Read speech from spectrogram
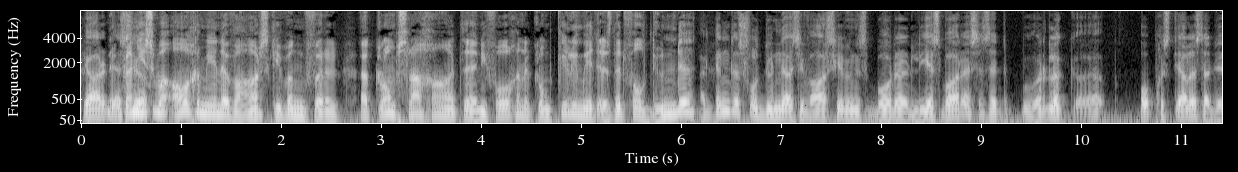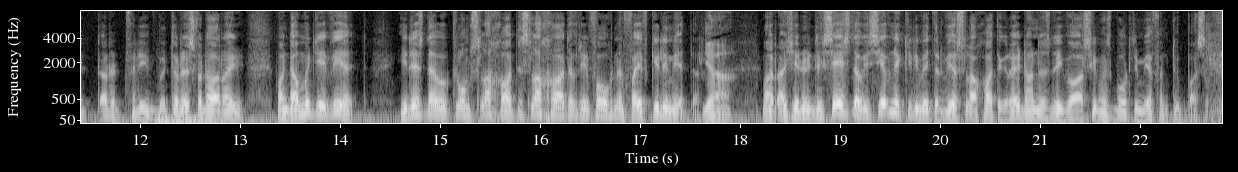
Ja, dit is Kan jy so 'n algemene waarskuwing vir 'n klomp slaggate in die volgende klomp kilometer is dit voldoende? Ek dink dit is voldoende as die waarskuwingsborde leesbaar is, as dit behoorlik uh, opgestel is dat dit dat dit vir die motoris wat daar ry, want dan moet jy weet, hier is nou 'n klomp slaggate, slaggate vir die volgende 5 km. Ja. Maar as jy nou die 6de of die 7de kilometer weerslag gehad kry, dan is die waarskuwingsbord nie meer van toepassing nie.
